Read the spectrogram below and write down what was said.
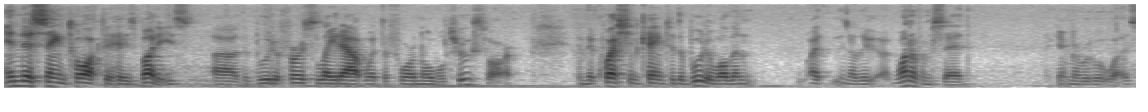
in this same talk to his buddies, uh, the Buddha first laid out what the Four Noble Truths are. And the question came to the Buddha, well, then, I, you know, the, one of them said, I can't remember who it was,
